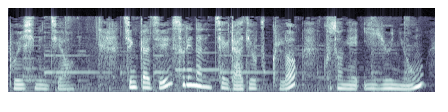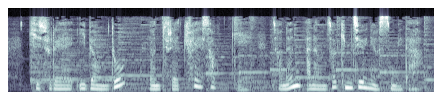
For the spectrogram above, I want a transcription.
보이시는지요? 지금까지 소리나는 책 라디오 북클럽 구성의 이윤용, 기술의 이병도, 연출의 최석기, 저는 아나운서 김지은이었습니다.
